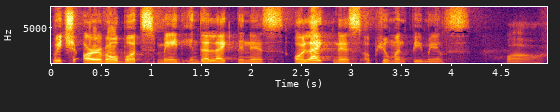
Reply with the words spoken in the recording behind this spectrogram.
which are robots made in the likeness or likeness of human females. Wow.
